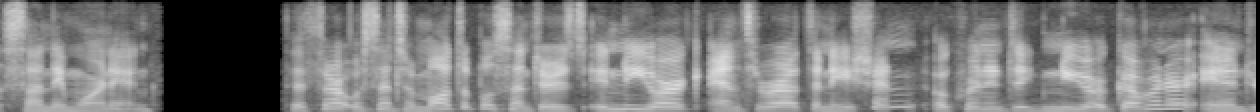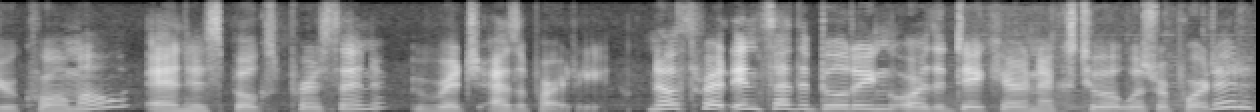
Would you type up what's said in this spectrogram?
Sunday morning. The threat was sent to multiple centers in New York and throughout the nation, according to New York Governor Andrew Cuomo and his spokesperson, Rich Azzopardi. No threat inside the building or the daycare next to it was reported.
